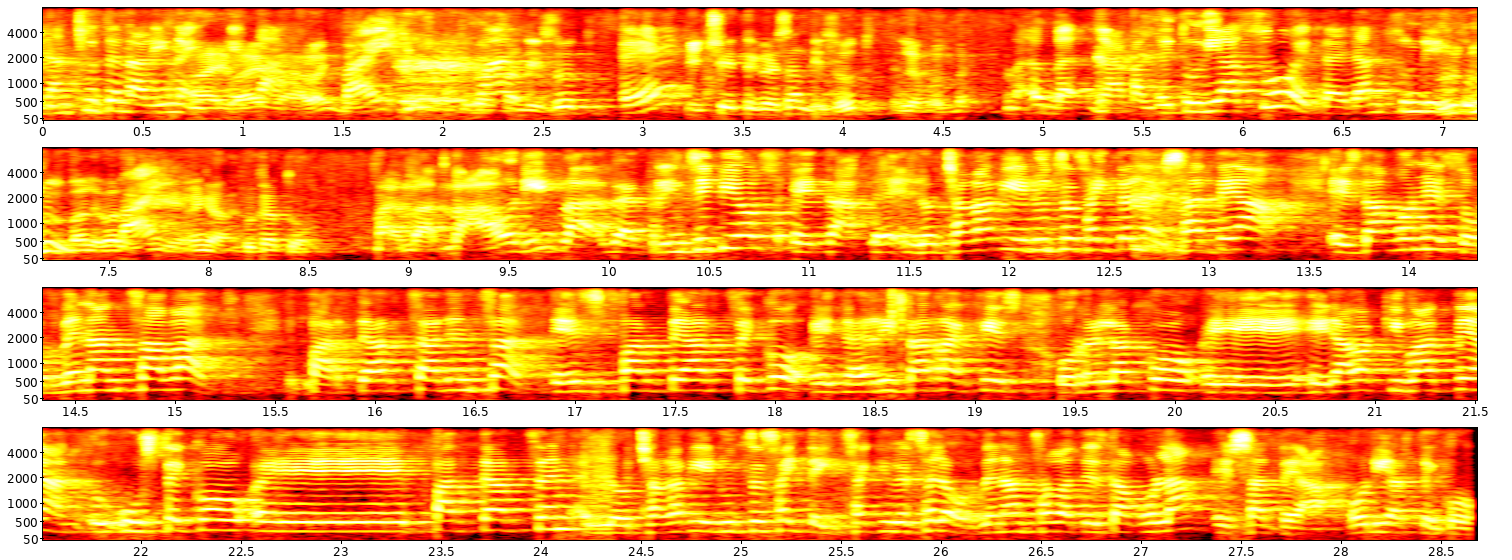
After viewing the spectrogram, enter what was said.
Erantzuten ari nahi bai, bai, bai, esan dizut. Eh? Itxoiteko esan dizut. Ba, ba, galdetu diazu eta erantzun ditu. Vale, vale, bai? venga, bukatu. Ba, ba, ba hori, ba, ba, printzipioz, eta e, lotxagarri erutzen zaitela esatea, ez dagonez ordenantza bat parte hartzaren zat, ez parte hartzeko, eta herritarrak ez horrelako e, erabaki batean usteko e, parte hartzen, lotxagarri erutzen zaite, itzaki bezala ordenantza bat ez dagola, esatea, hori hartzeko.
